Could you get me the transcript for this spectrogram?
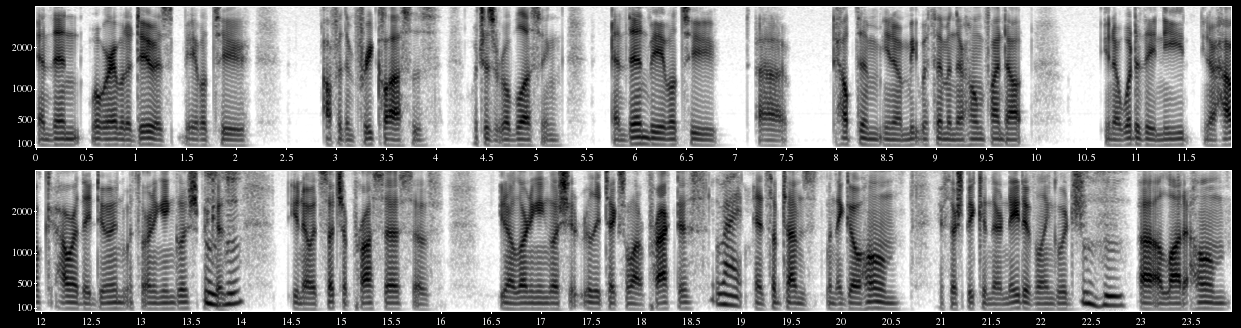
and then what we're able to do is be able to offer them free classes, which is a real blessing, and then be able to uh, help them. You know, meet with them in their home, find out. You know, what do they need? You know, how how are they doing with learning English? Because Mhm. you know, it's such a process of, you know, learning English. It really takes a lot of practice. right And sometimes when they go home, if they're speaking their native language mm-hmm. uh, a lot at home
